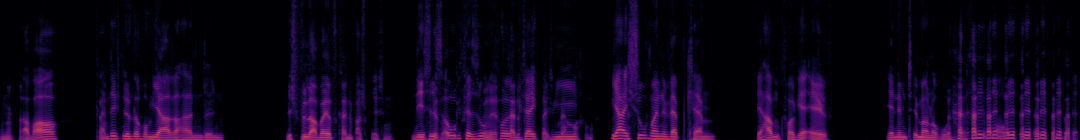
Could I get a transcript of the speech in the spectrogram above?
Ne? Aber Kann sich nur noch um Jahre handeln. Ich will aber jetzt keine Versprechen. Nee, es ist ungefähr so erfolgreich wie. Ja, ich suche meine Webcam. Wir haben Folge 11. Ihr nimmt immer noch runter.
